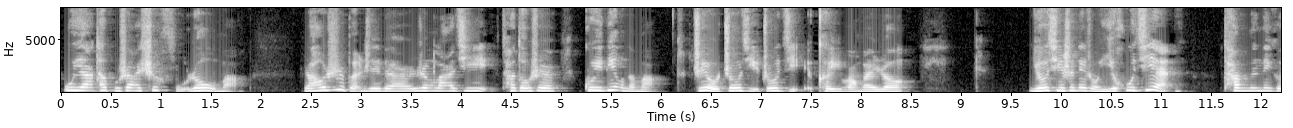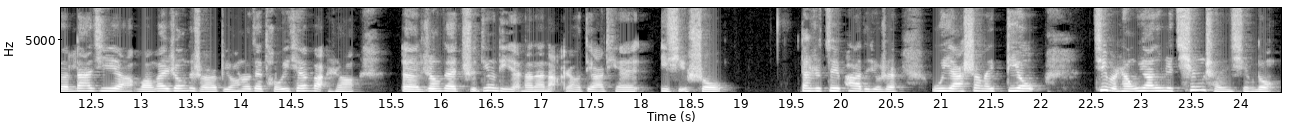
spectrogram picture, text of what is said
乌鸦它不是爱吃腐肉吗？然后日本这边扔垃圾，它都是规定的嘛，只有周几周几可以往外扔。尤其是那种一户建，他们那个垃圾啊，往外扔的时候，比方说在头一天晚上，呃，扔在指定地点哪哪哪，然后第二天一起收。但是最怕的就是乌鸦上来叼，基本上乌鸦都是清晨行动，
